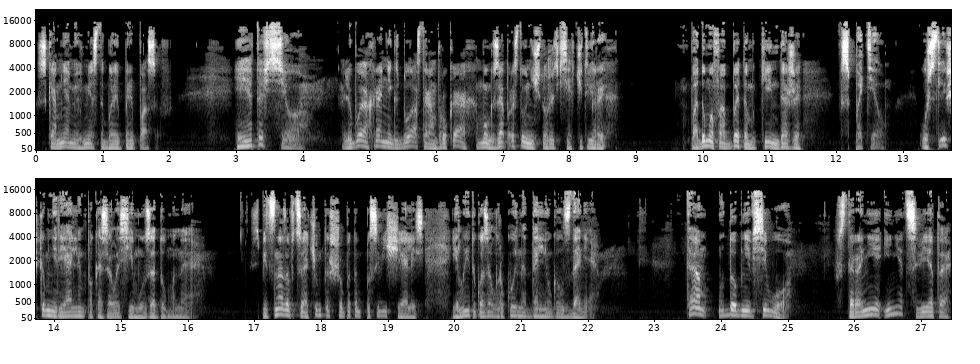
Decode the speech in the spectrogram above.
с камнями вместо боеприпасов. И это все. Любой охранник с бластером в руках мог запросто уничтожить всех четверых. Подумав об этом, Кейн даже вспотел. Уж слишком нереальным показалось ему задуманное. Спецназовцы о чем-то шепотом посовещались, и Лейд указал рукой на дальний угол здания. «Там удобнее всего. В стороне и нет света.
